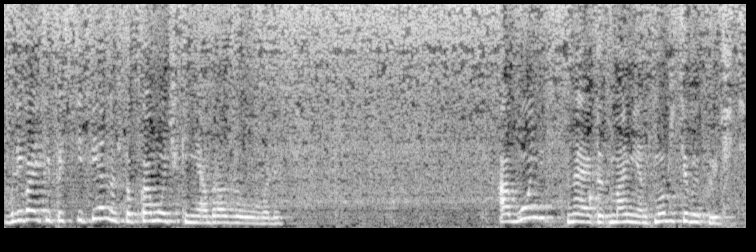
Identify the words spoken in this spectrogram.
Вливайте постепенно, чтобы комочки не образовывались. огонь на этот момент можете выключить.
